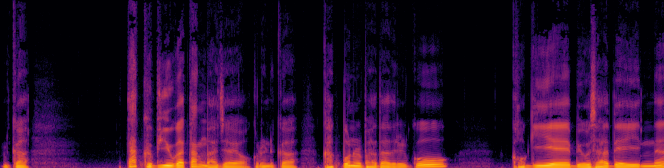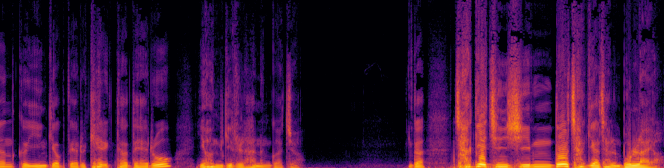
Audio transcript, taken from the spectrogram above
그러니까 딱 그 비유가 딱 맞아요. 그러니까 각본을 받아들고 거기에 묘사되어 있는 그 인격대로 캐릭터대로 연기를 하는 거죠. 그러니까 자기의 진심도 자기가 잘 몰라요.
